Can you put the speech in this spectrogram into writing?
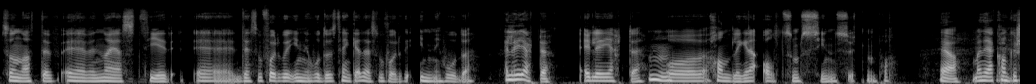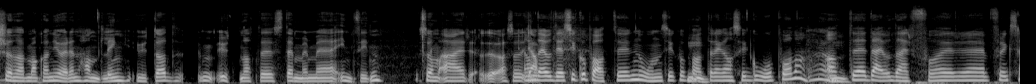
Sånn at det, eh, når jeg sier eh, det som foregår inni hodet, så tenker jeg det som foregår inni hodet. Eller hjertet. Eller hjertet. Mm. Og handlinger er alt som syns utenpå. Ja, men jeg kan ikke skjønne at man kan gjøre en handling utad mm, uten at det stemmer med innsiden. Som er Altså, Ja, ja. det er jo det psykopater, noen psykopater er ganske gode på, da. Ja. At eh, det er jo derfor f.eks.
